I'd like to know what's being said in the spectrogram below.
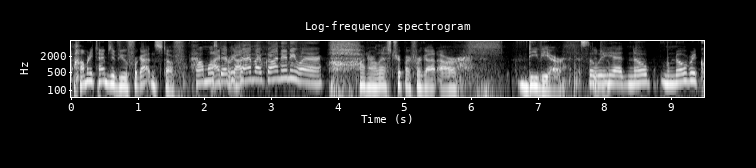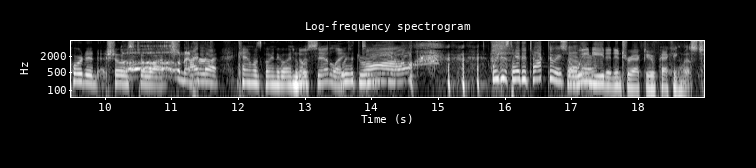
How many times have you forgotten stuff? almost I every forgot- time I've gone anywhere. on our last trip, I forgot our DVR. So Did we you- had no no recorded shows to watch. I hurt. thought Ken was going to go into no with- satellite withdrawal. We just had to talk to each So other. So we need an interactive packing list.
